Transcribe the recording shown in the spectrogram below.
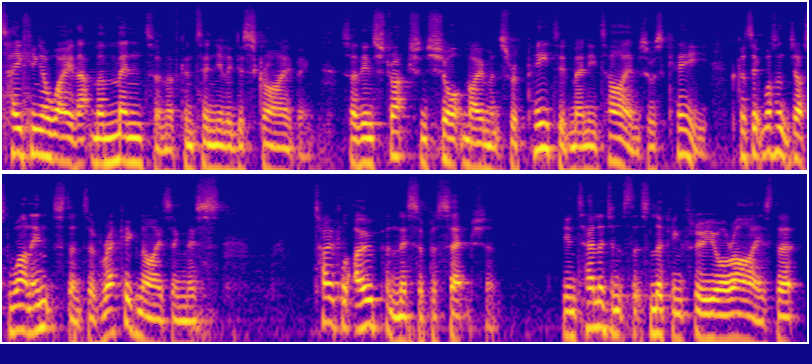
taking away that momentum of continually describing. So the instruction short moments repeated many times was key because it wasn't just one instant of recognizing this total openness of perception, the intelligence that's looking through your eyes that,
